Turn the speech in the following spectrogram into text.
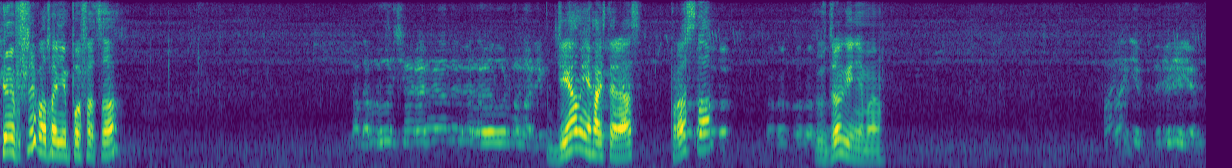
Chyba przypadł, a nie poszła, co? Gdzie mam jechać teraz? Prosto? Już drogi nie ma. Fajnie, wyryjem.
